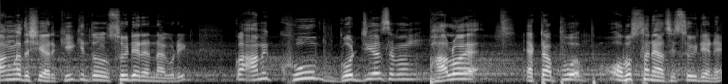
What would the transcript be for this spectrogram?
বাংলাদেশি আর কি, কিন্তু সুইডেনের নাগরিক। আমি খুব গর্জিয়াস এবং ভালো একটা অবস্থানে আছি সুইডেনে,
